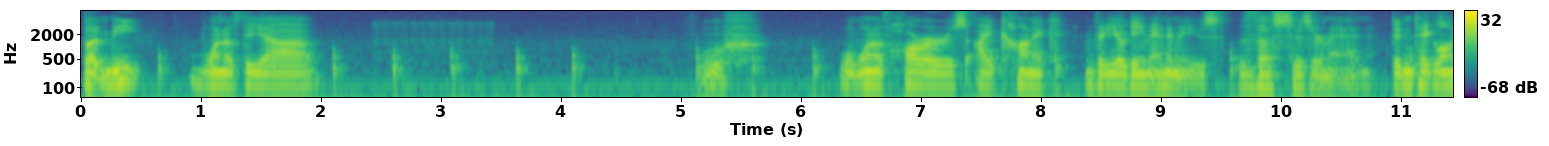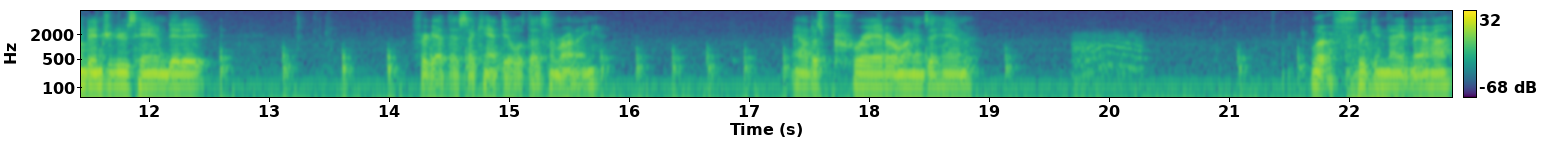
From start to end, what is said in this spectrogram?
But meet one of the. Uh... Oof one of horror's iconic video game enemies, the Scissor Man. Didn't take long to introduce him, did it? Forget this, I can't deal with this, I'm running. And I'll just pray I don't run into him. What a freaking nightmare, huh?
